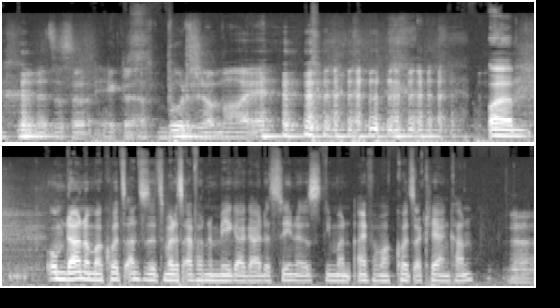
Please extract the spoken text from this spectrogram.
das ist so ekelhaft. Bourgeois. Ähm, um da nochmal kurz anzusetzen, weil das einfach eine mega geile Szene ist, die man einfach mal kurz erklären kann. Ja,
